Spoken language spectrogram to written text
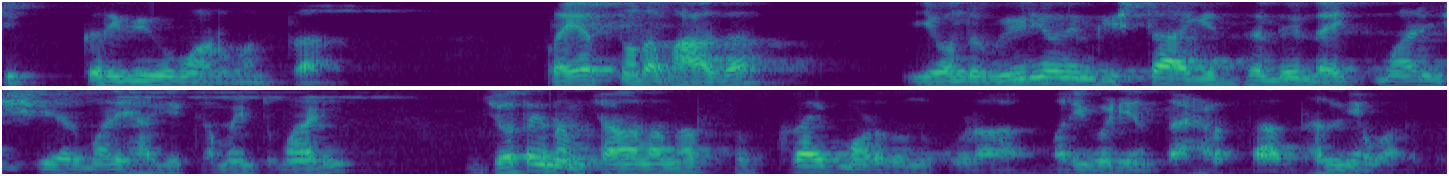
ಚಿಕ್ಕ ರಿವ್ಯೂ ಮಾಡುವಂಥ ಪ್ರಯತ್ನದ ಭಾಗ. ಈ ಒಂದು ವಿಡಿಯೋ ನಿಮ್ಗೆ ಇಷ್ಟ ಆಗಿದ್ದಲ್ಲಿ ಲೈಕ್ ಮಾಡಿ, ಶೇರ್ ಮಾಡಿ, ಹಾಗೆ ಕಮೆಂಟ್ ಮಾಡಿ. ಜೊತೆಗೆ ನಮ್ಮ ಚಾನಲನ್ನು ಸಬ್ಸ್ಕ್ರೈಬ್ ಮಾಡೋದನ್ನು ಕೂಡ ಮರಿಬೇಡಿ ಅಂತ ಹೇಳ್ತಾ ಧನ್ಯವಾದಗಳು.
